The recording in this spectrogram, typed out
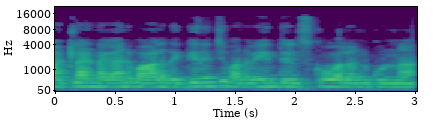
మాట్లాడినా కానీ వాళ్ళ దగ్గర నుంచి మనం ఏం తెలుసుకోవాలనుకున్నా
